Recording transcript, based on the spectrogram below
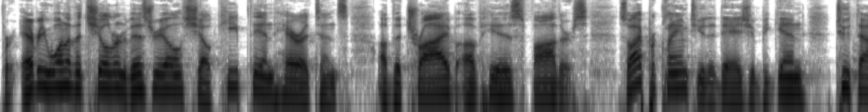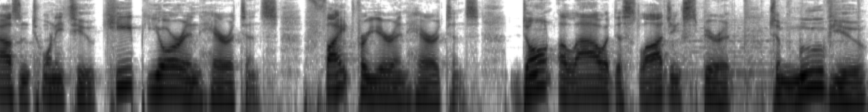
For every one of the children of Israel shall keep the inheritance of the tribe of his fathers. So I proclaim to you today as you begin 2022 keep your inheritance, fight for your inheritance. Don't allow a dislodging spirit to move you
